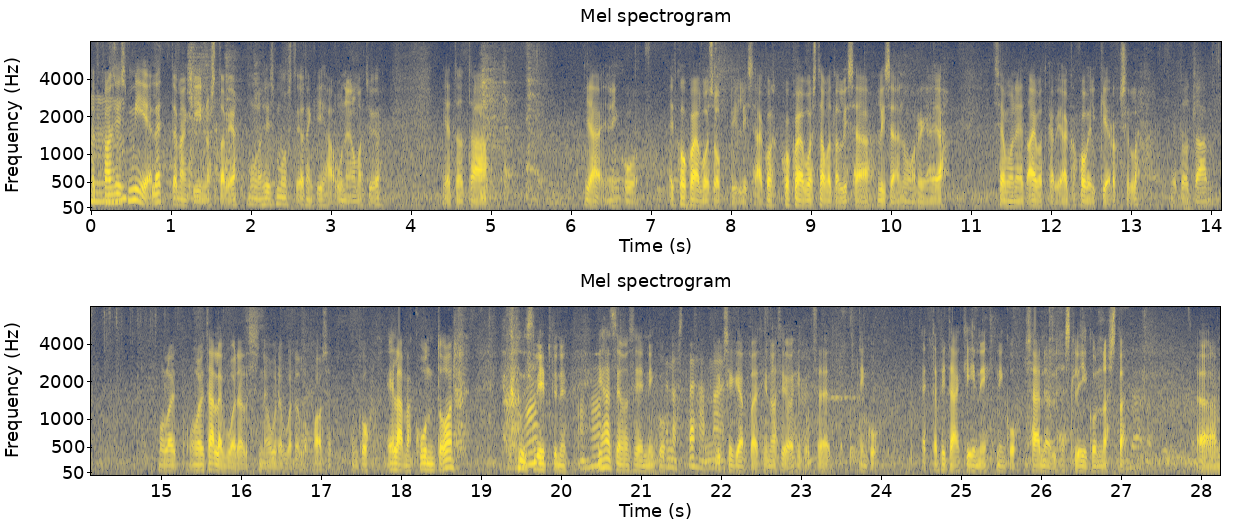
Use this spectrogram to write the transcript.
jotka on siis mm. mielettömän kiinnostavia. Mulla on siis muusta jotenkin ihan unelmatyö. Ja, tota, ja niin kuin, että koko ajan voisi oppia lisää, koko ajan voisi tavata lisää, lisää nuoria ja semmoinen, että aivot kävi aika kovilla kierroksilla. Ja tota, mulla, oli, mulla oli tälle vuodelle sinne uuden vuoden lupaus, että niin elämä kuntoon, joka olisi uh-huh. liittynyt uh-huh. ihan sellaisiin niin kuin, yksinkertaisiin asioihin kuin se, että, niin kuin, että pitää kiinni niin kuin, säännöllisestä liikunnasta. Ähm,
